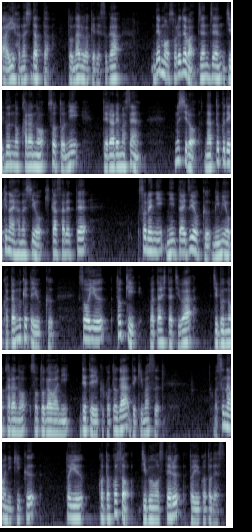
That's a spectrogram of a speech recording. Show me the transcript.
あいい話だったとなるわけですがでもそれでは全然自分の殻の外に出られませんむしろ納得できない話を聞かされてそれに忍耐強く耳を傾けてゆくそういう時私たちは自分の殻の外側に出ていくことができます。素直に聞くということこそ自分を捨てるということです。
